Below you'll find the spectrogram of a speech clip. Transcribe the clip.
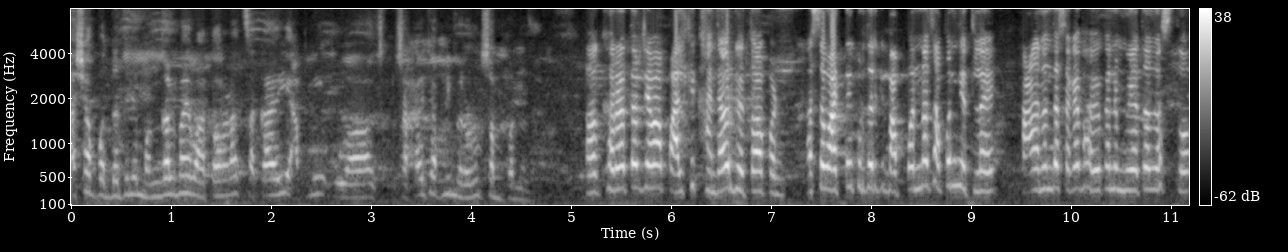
अशा पद्धतीने मंगलमय वातावरणात सकाळी आपली सकाळची आपली मिरवणूक संपन्न झाली. खरं तर जेव्हा पालखी खांद्यावर घेतो आपण असं वाटतंय कुठेतरी की बाप्पांनाच आपण घेतलंय. हा आनंद सगळ्या भाविकांना मिळतच असतो.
